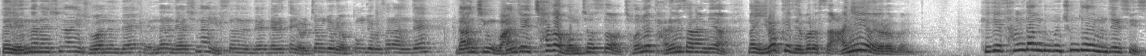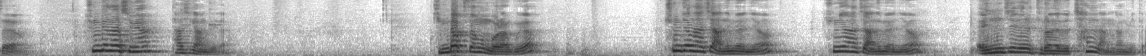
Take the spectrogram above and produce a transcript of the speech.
내가 옛날엔 신앙이 좋았는데, 옛날에 내가 신앙이 있었는데, 내가 그때 열정적으로 역동적으로 살았는데, 난 지금 완전히 차가 멈췄어. 전혀 다른 사람이야. 난 이렇게 돼버렸어. 아니에요, 여러분. 그게 상당 부분 충전의 문제일 수 있어요. 충전하시면 다시 갑니다. 긴박성은 뭐라고요? 충전하지 않으면요. 충전하지 않으면요. 엔진을 드러내도 차는 안 갑니다.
